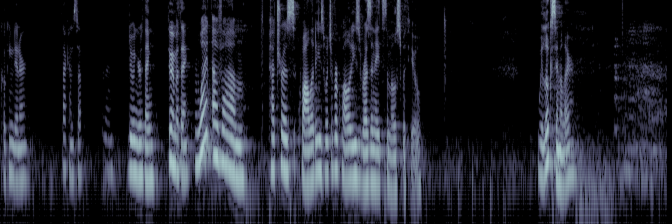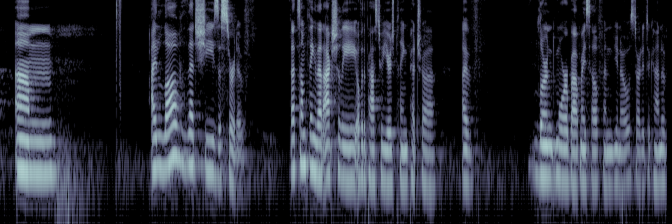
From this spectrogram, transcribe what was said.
cooking dinner, that kind of stuff. Doing your thing. Doing my thing. What of um, Petra's qualities, which of her qualities resonates the most with you? We look similar. Um, I love that she's assertive. That's something that actually, over the past two years playing Petra, I've learned more about myself and, you know, started to kind of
